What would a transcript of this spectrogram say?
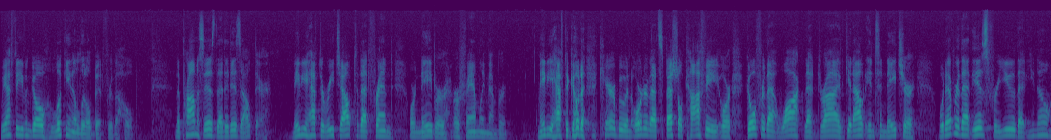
we have to even go looking a little bit for the hope. And the promise is that it is out there. Maybe you have to reach out to that friend or neighbor or family member. Maybe you have to go to Caribou and order that special coffee or go for that walk, that drive, get out into nature. Whatever that is for you, that you know,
